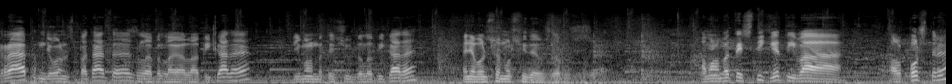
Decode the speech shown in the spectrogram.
rap, llavors patates, la, la, la picada, i amb el mateix suc de la picada, i llavors fem els fideus de rosissat. Amb el mateix tíquet hi va el postre,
